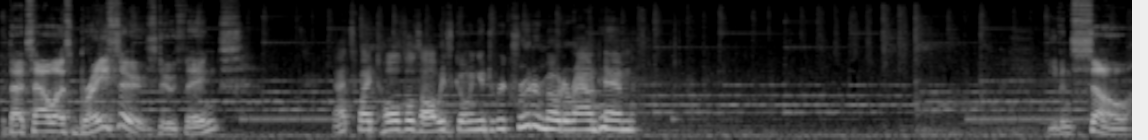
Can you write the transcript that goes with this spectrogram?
But that's how us bracers do things. That's why Toval's always going into recruiter mode around him. Even so,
